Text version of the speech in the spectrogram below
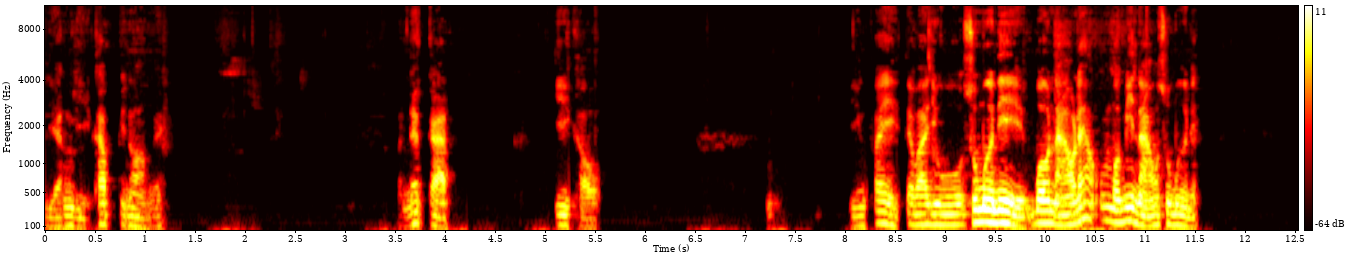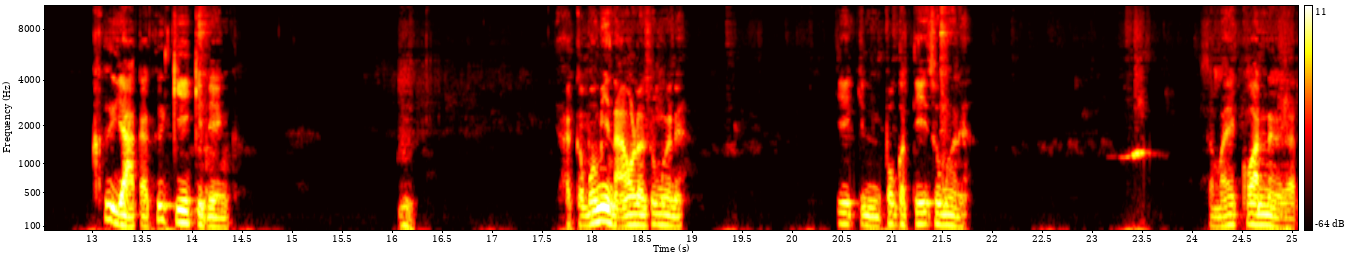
เลี้ยงดีครับพี่น้องเลยบรรยากาศกี่เขาผิงไฟ แต่ว่าอยู่ซุมือนี้บ่หนาวแล้วบ่มีหนาวซุมือเนี่ยคืออยากก็คือกีกินเองอืม ก็บ่มีหนาวแล้วซุมื้อเนี่ยกีกินปกติซุมื้อเนี่ยสมัยก่อนเนี่ย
